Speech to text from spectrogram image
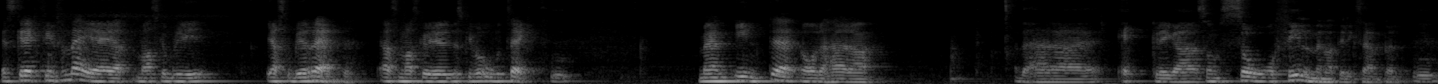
en skräckfilm för mig är att man ska bli jag ska bli rädd. Alltså man ska ju, det ska vara otäckt. Mm. Men inte av det här det här äckliga som så-filmerna till exempel. Mm.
